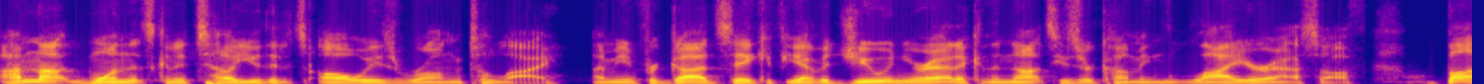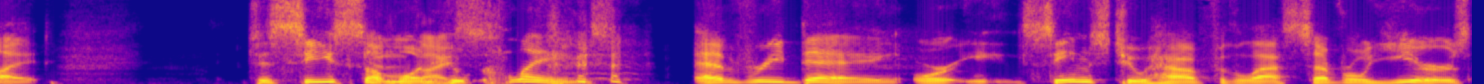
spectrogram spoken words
I'm not one that's going to tell you that it's always wrong to lie. I mean, for God's sake, if you have a Jew in your attic and the Nazis are coming, lie your ass off. But to see someone who claims every day or seems to have for the last several years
